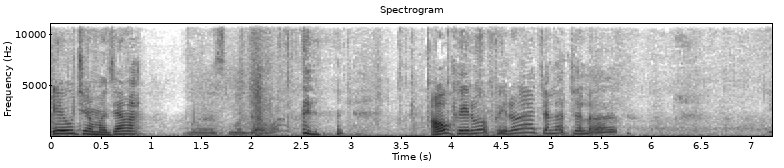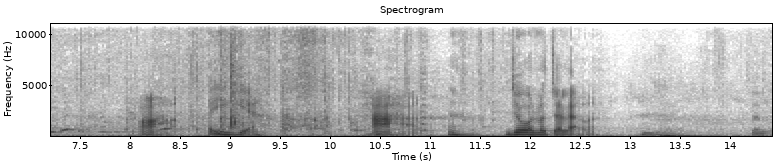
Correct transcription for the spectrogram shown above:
કેવું છે મજામાં? બસ મજામાં. આવો ફેરવો ફેરવો ચલો ચલો. આહા આવી ગયા. આહા જો ઓલો ચલાવો. ચાલો.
